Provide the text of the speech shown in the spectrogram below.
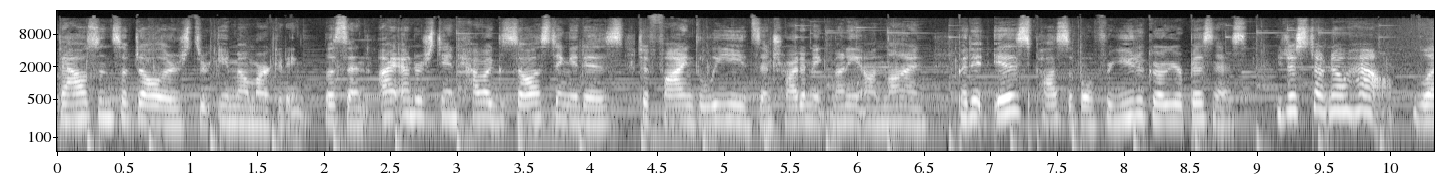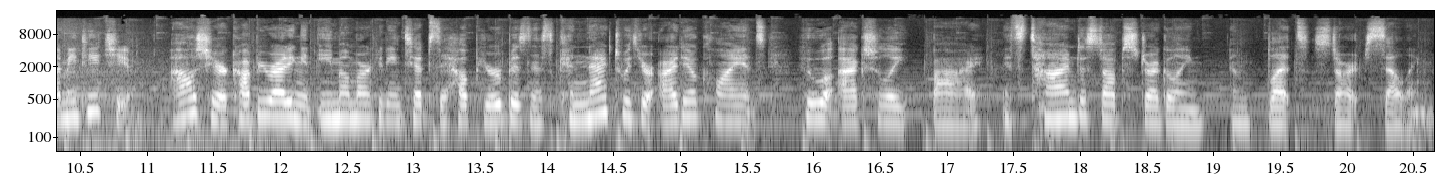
thousands of dollars through email marketing. Listen, I understand how exhausting it is to find leads and try to make money online, but it is possible for you to grow your business. You just don't know how. Let me teach you. I'll share copywriting and email marketing tips to help your business connect with your ideal clients who will actually buy. It's time to stop struggling and let's start selling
